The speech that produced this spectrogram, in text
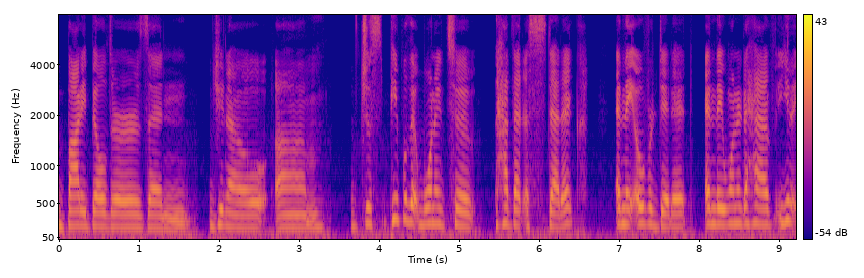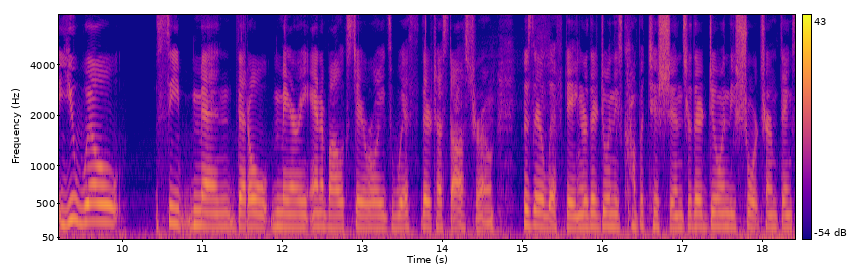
bodybuilders and you know um, just people that wanted to have that aesthetic and they overdid it and they wanted to have you know you will see men that'll marry anabolic steroids with their testosterone because they're lifting or they're doing these competitions or they're doing these short-term things.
